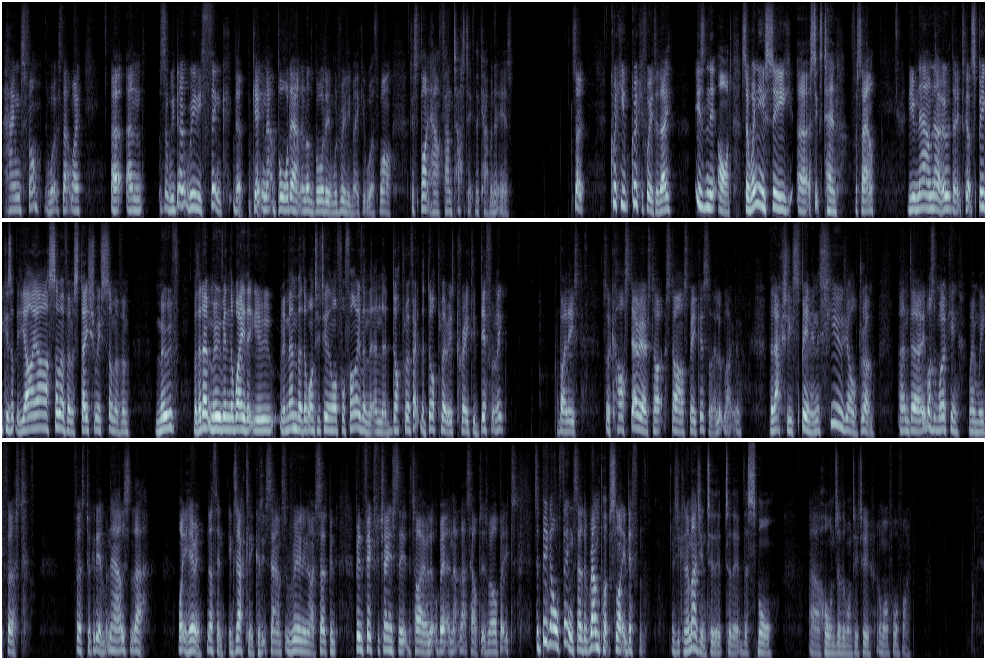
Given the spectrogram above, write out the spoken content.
hangs from. It works that way, uh, and so we don't really think that getting that board out and another board in would really make it worthwhile despite how fantastic the cabinet is. So, quickie, quickie for you today. Isn't it odd? So when you see uh, a 610 for sale, you now know that it's got speakers at the yaya. Some of them are stationary, some of them move, but they don't move in the way that you remember the 122 and the 145 and the, and the Doppler effect. The Doppler is created differently by these sort of car stereo style speakers, so they look like them, that actually spin in this huge old drum and uh, it wasn't working when we first first took it in but now listen to that what you're hearing? Nothing. Exactly because it sounds really nice. So it's been been fixed we changed the, the tire a little bit and that, that's helped as well but it's it's a big old thing. So the ramp up's slightly different as you can imagine to the to the the small uh, horns of the 122 and 145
